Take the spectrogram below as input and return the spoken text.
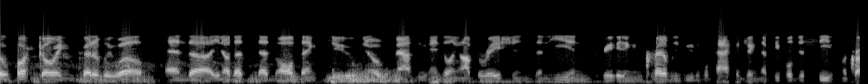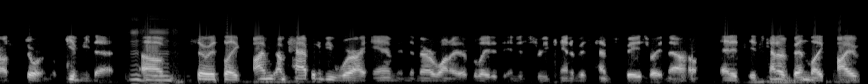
so far going incredibly well. And uh, you know that's that's all thanks to you know Matthew handling operations and Ian creating incredibly beautiful packaging that people just see from across the store and go, "Give me that." Mm-hmm. Um, so it's like I'm, I'm happy to be where I am in the marijuana related industry, cannabis hemp space right now. And it, it's kind of been like I've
